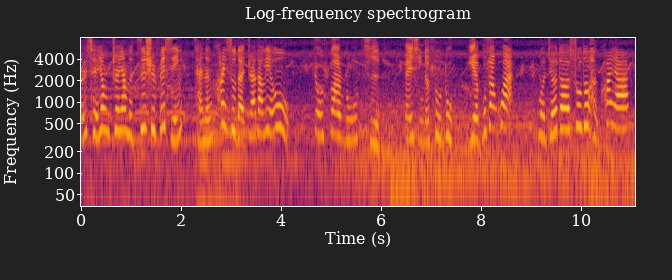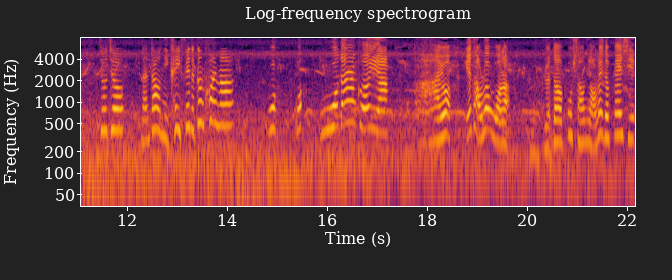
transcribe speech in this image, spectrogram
而且用这样的姿势飞行才能快速地抓到猎物。就算如此，飞行的速度也不算快。我觉得速度很快呀，啾啾，难道你可以飞得更快吗？我我我当然可以啊！哎呦，别讨论我了，我觉得不少鸟类的飞行。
